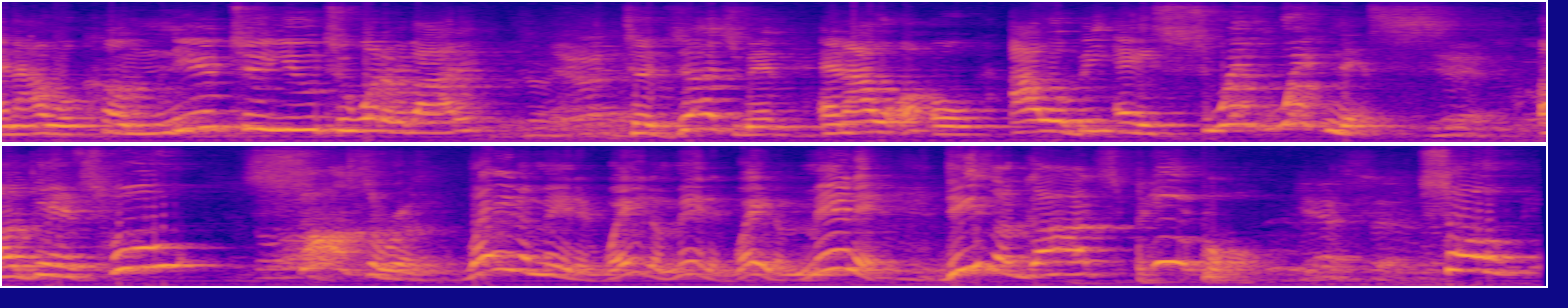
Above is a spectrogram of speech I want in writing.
and I will come near to you to what, everybody? To judgment, and I will, uh-oh, I will be a swift witness against who? Sorcerers. Wait a minute, wait a minute, wait a minute. These are God's people. Yes, sir. So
